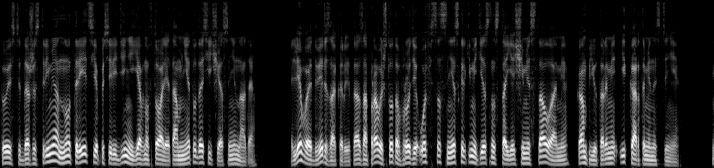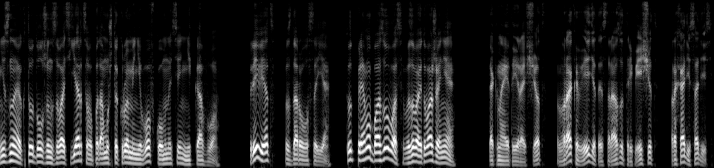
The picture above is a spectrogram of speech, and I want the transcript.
То есть даже с тремя, но третья посередине явно в туалет, а мне туда сейчас не надо. Левая дверь закрыта, а за правой что-то вроде офиса с несколькими тесно стоящими столами, компьютерами и картами на стене. Не знаю, кто должен звать Ярцева, потому что кроме него в комнате никого. «Привет», — поздоровался я. «Тут прямо база у вас, вызывает уважение». «Так на это и расчет. Враг видит и сразу трепещет. Проходи, садись.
